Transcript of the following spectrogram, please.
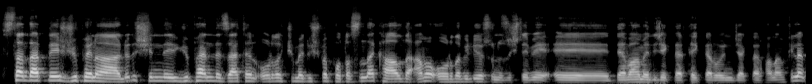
Standart Liège Jupen'i ağırlıyordu. Şimdi Jupen de zaten orada küme düşme potasında kaldı ama orada biliyorsunuz işte bir e, devam edecekler, tekrar oynayacaklar falan filan.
